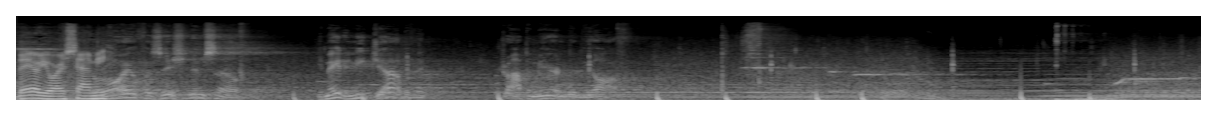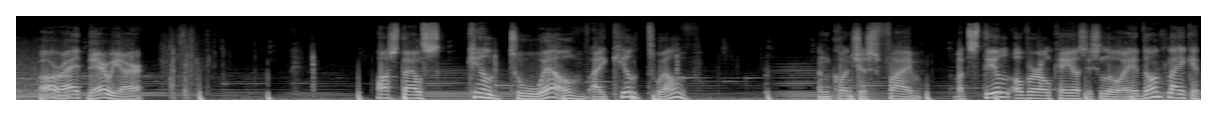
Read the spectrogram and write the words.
There you are, Sammy. The Royal physician himself. You made a neat job of it. Drop him here and we'll be off. All right, there we are. Hostiles killed 12. I killed 12. Unconscious 5. But still, overall chaos is low. I don't like it.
